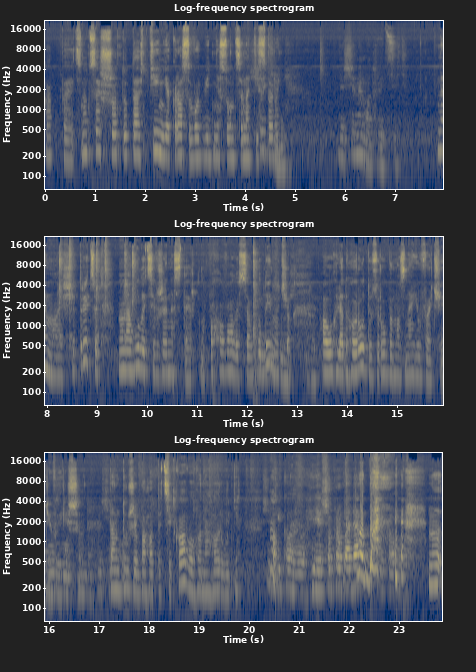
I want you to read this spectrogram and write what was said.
Капець. Ну це що тут а тінь якраз в обіднє сонце на тій Ще стороні. тінь. Ще нема 30. Немає ще 30, ну на вулиці вже нестерпно. Поховалися в будиночок, а огляд городу зробимо з нею ввечері, вирішили. Там дуже багато цікавого на городі. Що ну, цікаво, є, що пропадає, ну, да. цікаво. Ну,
